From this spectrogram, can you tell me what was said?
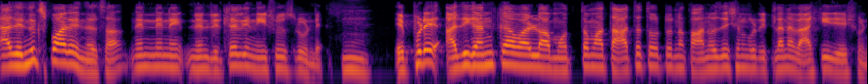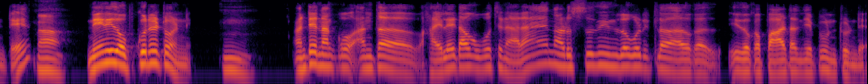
అది ఎందుకు స్పాయిల్ అయింది తెలుసా? నేను నేను నేను లిటరలీ నీ షూస్లో ఉండే. ఎప్పుడే అది గనుక వాళ్ళు ఆ మొత్తం ఆ తాతతో ఉన్న కాన్వర్సేషన్ కూడా ఇట్లానే వ్యాకీ చేసి ఉంటే నేను ఇది ఒప్పుకునేటోడిని. అంటే నాకు అంత హైలైట్ అవ్వకపోతుండే అరే నడుస్తుంది ఇందులో కూడా ఇట్లా ఒక ఇది ఒక పాట అని చెప్పి ఉంటుండే.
